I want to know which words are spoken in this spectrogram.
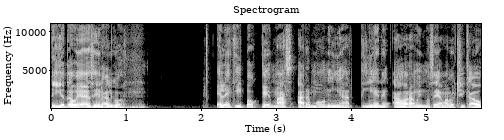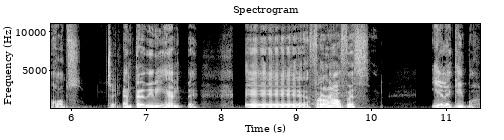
y yo te voy a decir algo. El equipo que más armonía tiene ahora mismo se llama los Chicago Cubs. Sí. Entre dirigentes, eh, front office y el equipo.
